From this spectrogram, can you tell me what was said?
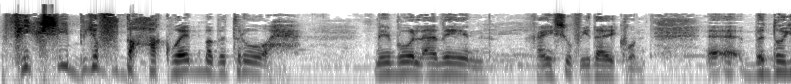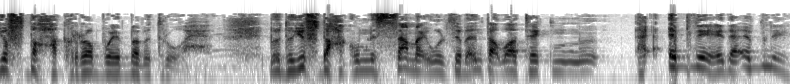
فيك شيء بيفضحك وين ما بتروح. مين بيقول أمين؟ خلينا نشوف إيديكم. آه، بده يفضحك الرب وين ما بتروح. بده يفضحك من السماء يقول تبقى أنت وقت هيك ابني هذا ابني.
